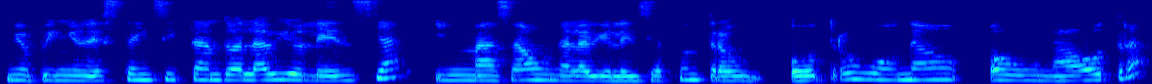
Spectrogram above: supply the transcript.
mi opinión está incitando a la violencia y más aún a la violencia contra un otro o una, o una otra.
